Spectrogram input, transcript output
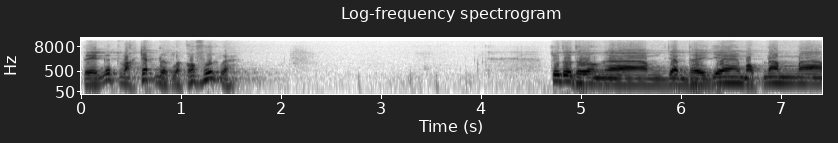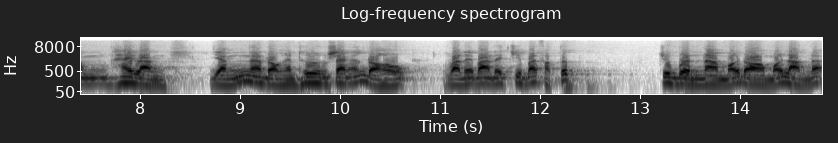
tiện ích vật chất được là có phước rồi. Chúng tôi thường uh, dành thời gian một năm uh, hai lần dẫn đoàn hành hương sang Ấn Độ và Nepal để chiêm bái Phật tích. Trung bình là mỗi đoàn, mỗi lần đó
